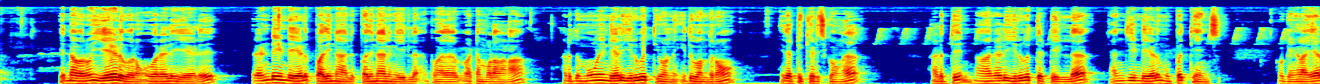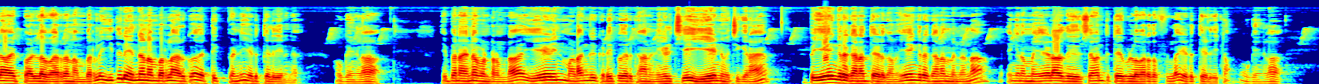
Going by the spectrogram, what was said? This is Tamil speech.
என்ன வரும்? ஏழு வரும். ஒரு ஏழு ஏழு. ரெண்டு இண்டு ஏழு பதினாலு. பதினாலுங்க இல்லை. இப்போ அதை வட்டம் போட வேணாம். அடுத்து மூணு இண்டு ஏழு இருபத்தி ஒன்று இது வந்துடும் இதை டிக் அடிச்சுக்கோங்க. அடுத்து நாலு ஏழு இருபத்தெட்டு இல்லை. அஞ்சு இண்டு ஏழு முப்பத்தி அஞ்சு ஓகேங்களா? ஏழாம் வாய்ப்பாடில் வர்ற நம்பரில் இதில் என்ன நம்பர்லாம் இருக்கோ அதை டிக் பண்ணி எடுத்து எழுதிடுங்க. ஓகேங்களா? இப்போ நான் என்ன பண்ணுறோம்னா ஏழின் மடங்கு கிடைப்பதற்கான நிகழ்ச்சியை ஏன்னு வச்சுக்கிறேன். இப்போ ஏங்கிற கணத்தை எழுதணும். ஏங்கிற கணம் என்னென்னா இங்கே நம்ம ஏழாவது செவன்த் டேபிளில் வரதை ஃபுல்லாக எடுத்து எழுதிட்டோம். ஓகேங்களா?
